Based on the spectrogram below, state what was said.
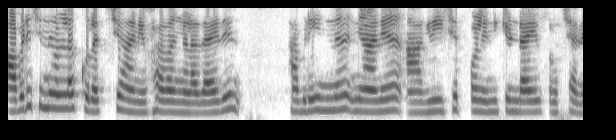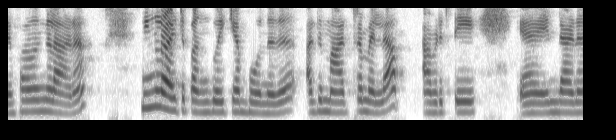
അവിടെ ചെന്നുള്ള കുറച്ച് അനുഭവങ്ങൾ അതായത് അവിടെ ഇന്ന് ഞാൻ ആഗ്രഹിച്ചപ്പോൾ എനിക്കുണ്ടായ കുറച്ച് അനുഭവങ്ങളാണ് നിങ്ങളുമായിട്ട് പങ്കുവയ്ക്കാൻ പോകുന്നത്. അത് മാത്രമല്ല അവിടുത്തെ എന്താണ്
